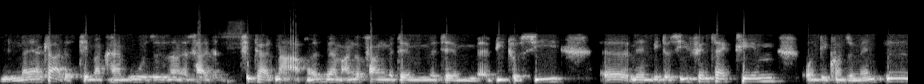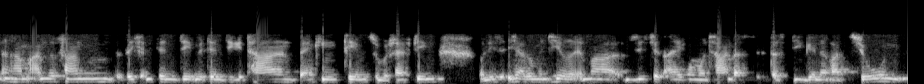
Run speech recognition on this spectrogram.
naja klar, das Thema KMU ist halt, zieht halt nach. Ne? Wir haben angefangen mit dem mit dem B2C, äh, mit dem B2C-Fintech-Themen und die Konsumenten haben angefangen, sich mit den, mit den digitalen Banking-Themen zu beschäftigen. Und ich, ich argumentiere immer, du siehst jetzt eigentlich momentan, dass, dass die Generation,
